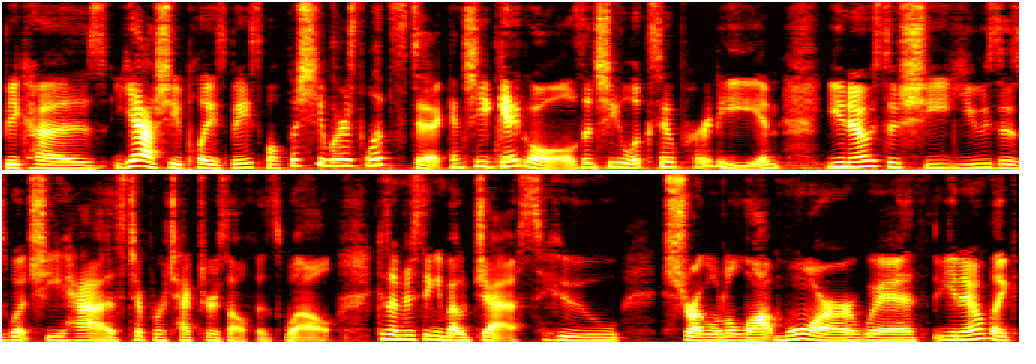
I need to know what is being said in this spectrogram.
because yeah she plays baseball but she wears lipstick and she giggles and she looks so pretty. And you know so she uses what she has to protect herself as well. Because i'm just thinking about jess who struggled a lot more with you know like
